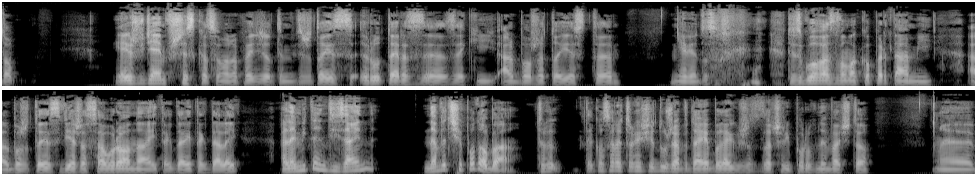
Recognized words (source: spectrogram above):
no, ja już widziałem wszystko, co można powiedzieć o tym, że to jest router z, z jakiej, albo że to jest, e, nie wiem, to, są, to jest głowa z dwoma kopertami, albo że to jest wieża Saurona i tak dalej, i tak dalej. Ale mi ten design nawet się podoba trochę, ta konsola trochę się duża wydaje, bo jak już zaczęli porównywać to e,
